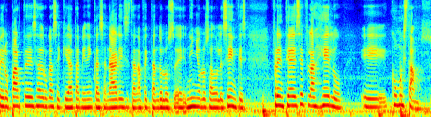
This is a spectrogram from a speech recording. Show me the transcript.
pero parte de esa droga se queda también en Casanare y se están afectando los eh, niños, los adolescentes. Frente a ese flagelo, eh, ¿cómo estamos?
